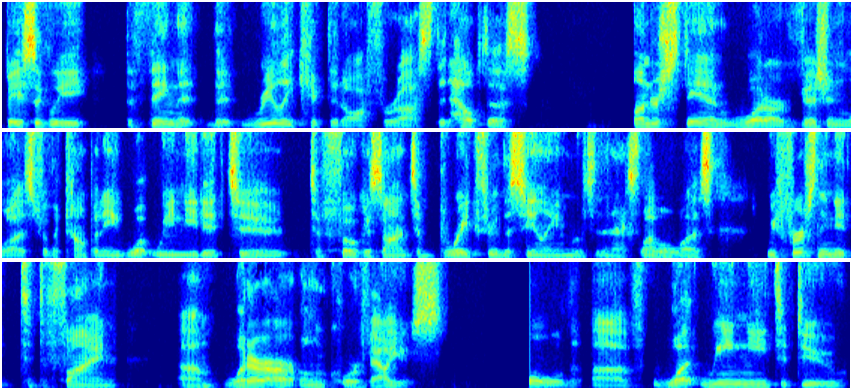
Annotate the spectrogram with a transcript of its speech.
basically the thing that that really kicked it off for us that helped us understand what our vision was for the company what we needed to to focus on to break through the ceiling and move to the next level was we first needed to define um, what are our own core values hold of what we need to do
